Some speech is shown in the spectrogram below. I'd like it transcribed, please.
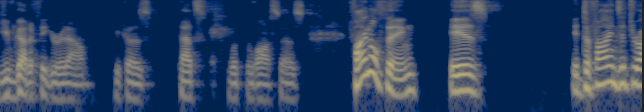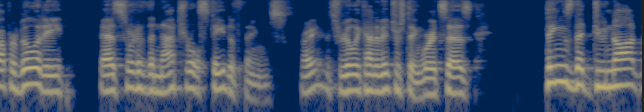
you've got to figure it out because that's what the law says. Final thing is it defines interoperability as sort of the natural state of things, right? It's really kind of interesting where it says things that do not,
